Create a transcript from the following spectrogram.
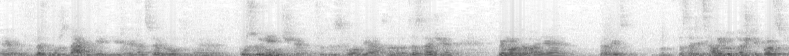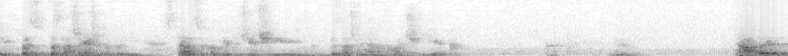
e, bez dwóch zdań mieli na celu e, usunięcie w cudzysłowie, a w zasadzie wymordowanie prawie w zasadzie całej ludności polskiej bez, bez znaczenia, czy to byli starcy, kobiety, dzieci, bez znaczenia na płeć i wiek. Ta, e,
